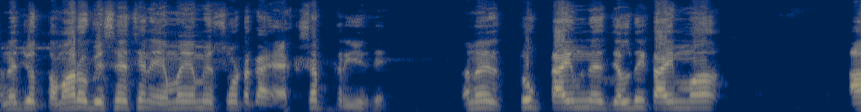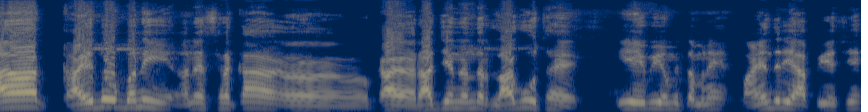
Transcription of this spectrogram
અને જો તમારો વિષય છે ને એમાં અમે સો ટકા એક્સેપ્ટ કરીએ છીએ અને ટૂંક ટાઈમ ને જલ્દી ટાઈમમાં આ કાયદો બની અને સરકાર રાજ્યની અંદર લાગુ થાય એ એવી અમે તમને બાંયધરી આપીએ છીએ.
